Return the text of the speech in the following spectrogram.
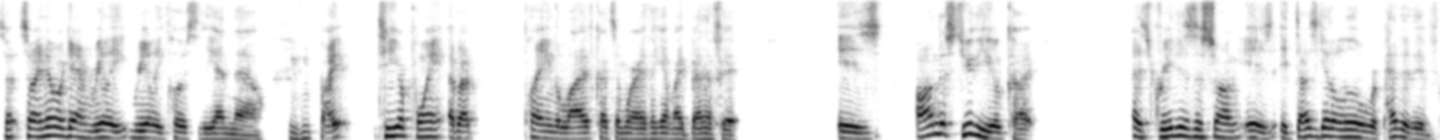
So, so I know getting really, really close to the end now. Mm-hmm. But to your point about playing the live cuts and where I think it might benefit is on the studio cut. As great as the song is, it does get a little repetitive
